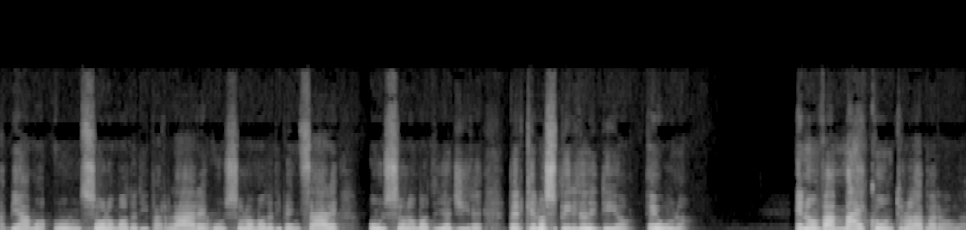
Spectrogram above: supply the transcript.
Abbiamo un solo modo di parlare, un solo modo di pensare, un solo modo di agire, perché lo Spirito di Dio è uno. e non va mai contro la parola.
